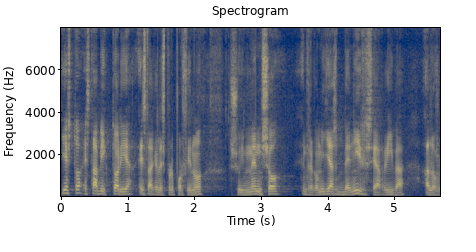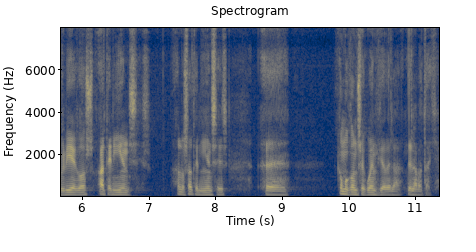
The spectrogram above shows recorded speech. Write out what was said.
Y esto, esta victoria es la que les proporcionó su inmenso, entre comillas, venirse arriba a los griegos atenienses a los atenienses eh, como consecuencia de la, de la batalla.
